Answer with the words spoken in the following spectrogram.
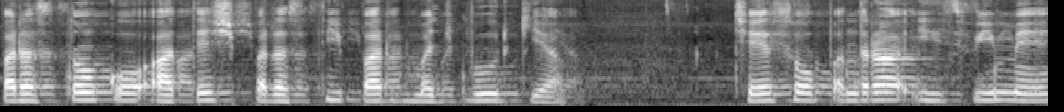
پرستوں کو آتش پرستی پر مجبور کیا۔ چھ سو پندرہ عیسوی میں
